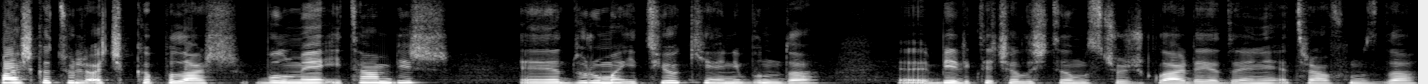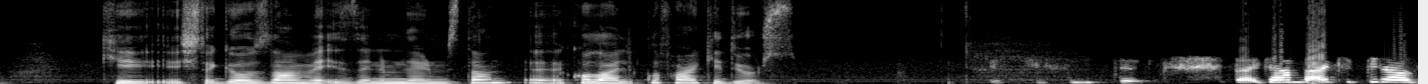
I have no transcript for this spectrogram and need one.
başka türlü açık kapılar bulmaya iten bir e, duruma itiyor ki hani bunu da e, birlikte çalıştığımız çocuklarda ya da hani etrafımızda ki işte gözlem ve izlenimlerimizden e, kolaylıkla fark ediyoruz. Kesinlikle. Yani belki biraz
